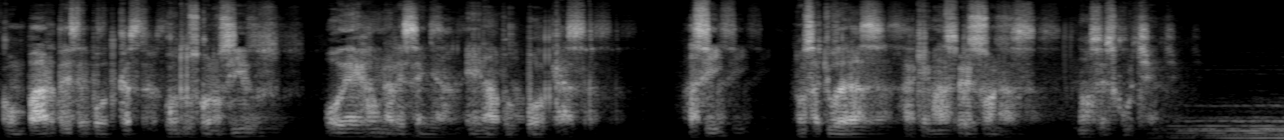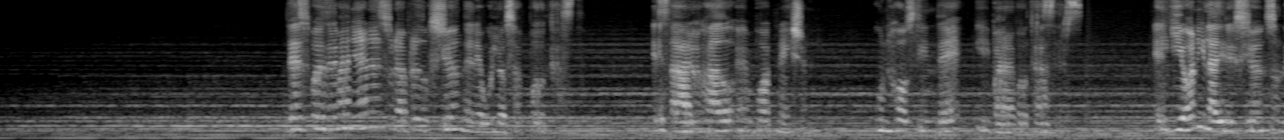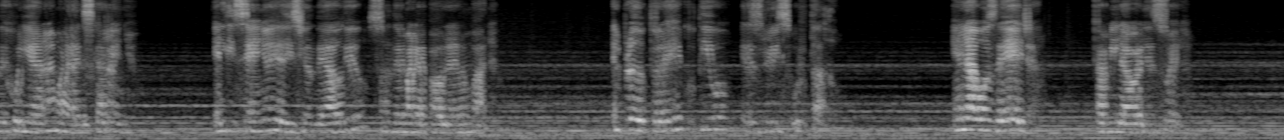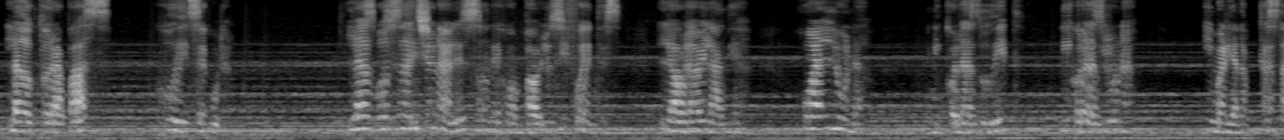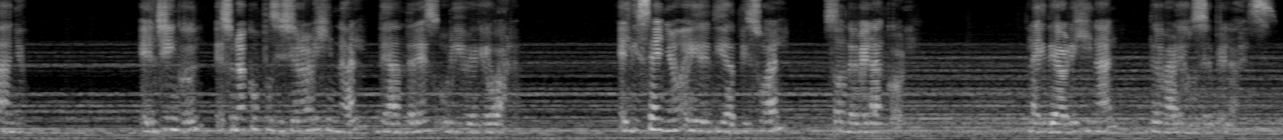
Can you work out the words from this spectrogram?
Comparte este podcast con tus conocidos o deja una reseña en Apple Podcast. Así nos ayudarás a que más personas nos escuchen. Después de mañana es una producción de Nebulosa Podcast. Está alojado en PodNation, un hosting de y para podcasters. El guion y la dirección son de Juliana Morales Carreño. El diseño y edición de audio son de María Paula Lombana. El productor ejecutivo es Luis Hurtado. En la voz de ella, Camila Valenzuela. La doctora Paz, Judith Segura. Las voces adicionales son de Juan Pablo Cifuentes, Laura Velandia, Juan Luna, Nicolás Dudit, Nicolás Luna y Mariana Castaño. El jingle es una composición original de Andrés Uribe Guevara. El diseño e identidad visual son de Melanconi. La idea original de María José Peláez.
